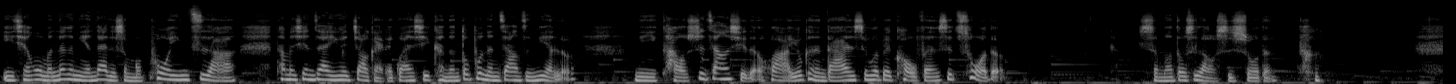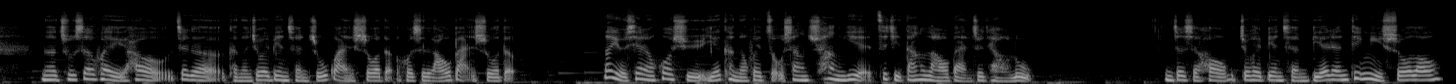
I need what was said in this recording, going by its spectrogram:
以前我们那个年代的什么破音字啊，他们现在因为教改的关系，可能都不能这样子念了。你考试这样写的话，有可能答案是会被扣分，是错的。什么都是老师说的。那出社会以后，这个可能就会变成主管说的，或是老板说的。”那有些人或许也可能会走上创业、自己当老板这条路，这时候就会变成别人听你说喽。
